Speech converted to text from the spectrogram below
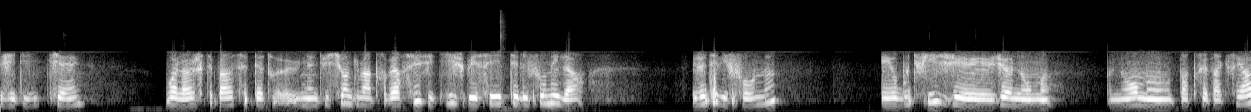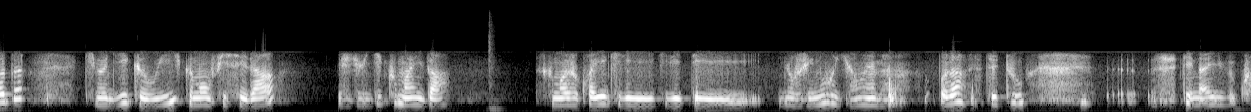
J'ai dit, tiens, voilà, je sais pas, c'est peut-être une intuition qui m'a traversée. J'ai dit, je vais essayer de téléphoner là. Je téléphone. Et au bout de fil, j'ai un homme, un homme pas très agréable, qui me dit que oui, que mon fils est là. Je lui dis comment il va? Parce que moi, je croyais qu'il était logé nourri quand même. Voilà, c'était tout. Euh, j'étais naïve, quoi.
